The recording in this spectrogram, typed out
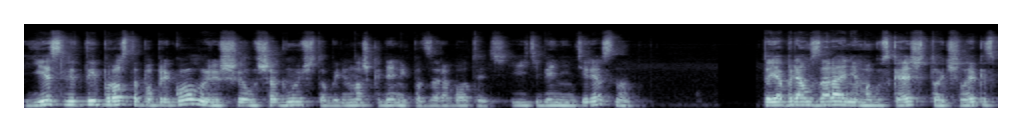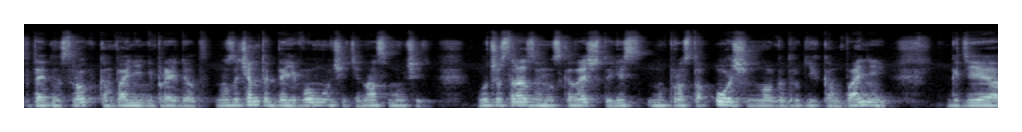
Если ты просто по приколу решил шагнуть, чтобы немножко денег подзаработать, и тебе не интересно, то я прям заранее могу сказать, что человек испытательный срок в компании не пройдет. Ну зачем тогда его мучить и нас мучить? Лучше сразу ему сказать, что есть ну, просто очень много других компаний, где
